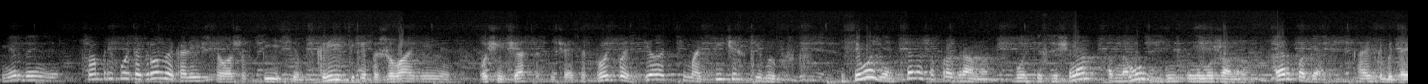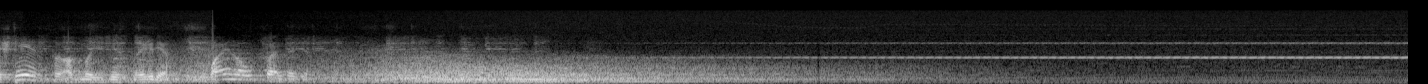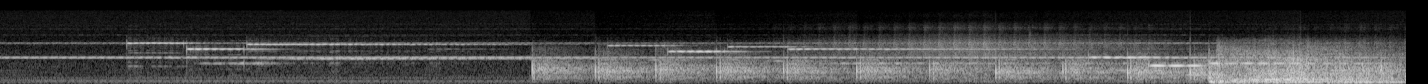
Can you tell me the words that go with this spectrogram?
Мир Дэнди. К нам приходит огромное количество ваших писем с критикой, пожеланиями. Очень часто встречается просьба сделать тематический выпуск. И сегодня вся наша программа будет посвящена одному единственному жанру – РПГ. А если быть точнее, то одной единственной игре. Final Fantasy.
